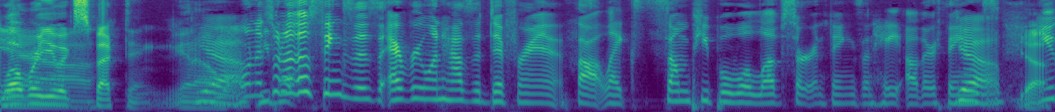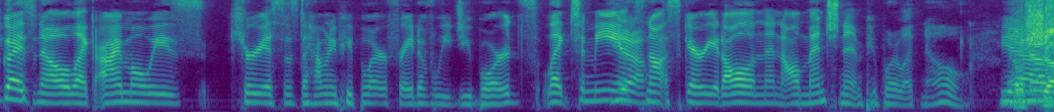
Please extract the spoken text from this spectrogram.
what were you Yeah. expecting you know Yeah. Well, and it's People- one of those things is everyone has a different thought. Like some people will love certain things and hate other things. Yeah. Yeah. You guys know, like I'm always curious as to how many people are afraid of Ouija boards. Like to me, Yeah. it's not scary at all. And then I'll mention it and people are like, no. Yeah. No, shut no.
